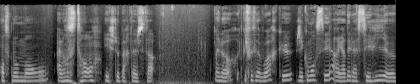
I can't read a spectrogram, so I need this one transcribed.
en ce moment, à l'instant, et je te partage ça. Alors, il faut savoir que j'ai commencé à regarder la série euh,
